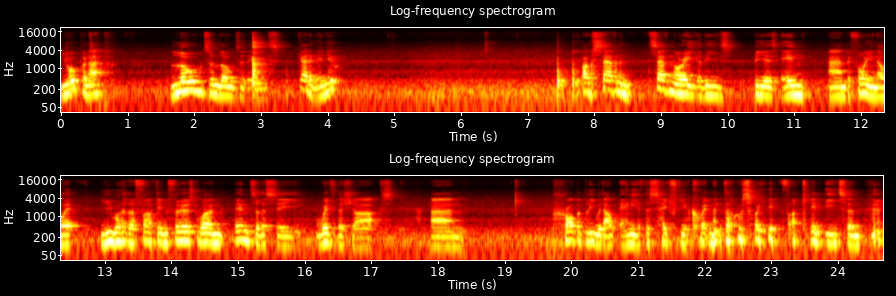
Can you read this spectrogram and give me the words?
you open up loads and loads of these, get them in you. About seven, seven or eight of these beers in and before you know it you were the fucking first one into the sea with the sharks um, probably without any of the safety equipment though so you're fucking eaten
